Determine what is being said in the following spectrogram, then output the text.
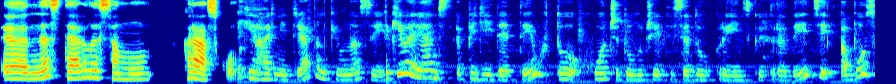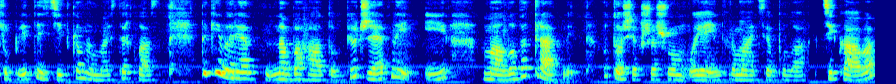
е, не стерли саму краску. Такі гарні тряпинки у нас є. Такий варіант підійде тим, хто хоче долучитися до української традиції або зробити з дітками майстер-клас. Такий варіант набагато бюджетний і маловитратний. Отож, якщо ж вам моя інформація була цікава,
